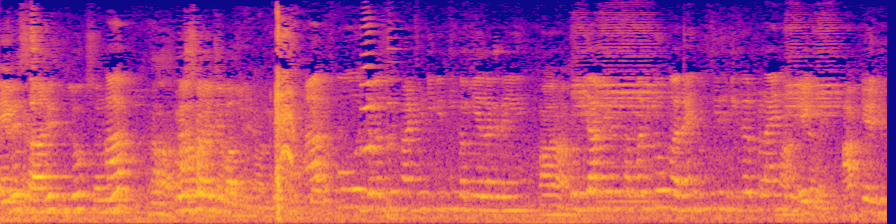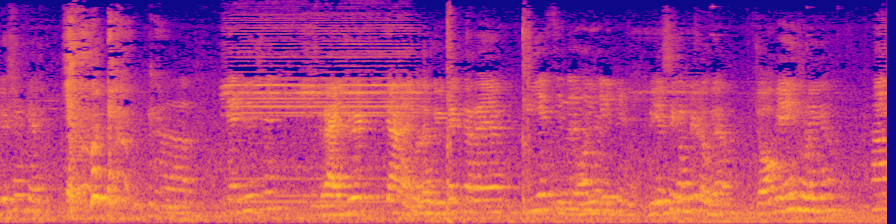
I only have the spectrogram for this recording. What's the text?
क्या सारे लोग सुन फिर उसका जवाब देना आपको जबलपुर सिटी की इतनी कमियाँ लग रही हैं? हाँ। तो क्या फिर सफ़र क्यों कर रहे हैं? दूसरी का पलायन हाँ, एक आपकी एजुकेशन क्या है? ग्रेजुएशन ग्रेजुएट क्या है? मतलब बीटेक कर रहे हैं? बीएससी में कंप्लीटेड है। बीएससी कंप्लीट हो गया। जॉब यहीं ढूंढेंगे? हाँ।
